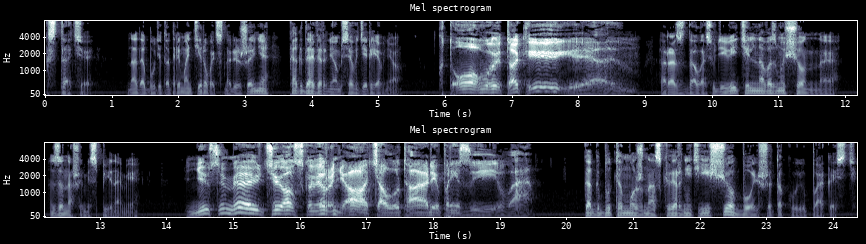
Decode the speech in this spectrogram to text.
Кстати, надо будет отремонтировать снаряжение, когда вернемся в деревню. «Кто вы такие?» Раздалась удивительно возмущенная за нашими спинами. «Не смейте осквернять алтарь призыва!» Как будто можно осквернить еще больше такую пакость.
